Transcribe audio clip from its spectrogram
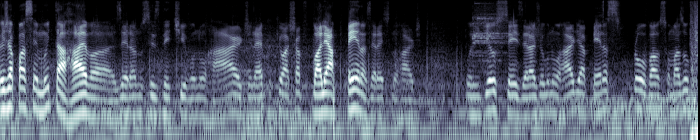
Eu já passei muita raiva zerando os Resident Evil no hard, na época que eu achava que valia a pena zerar isso no hard. Hoje em dia eu sei, zerar jogo no hard é apenas provar, eu sou masoquista.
